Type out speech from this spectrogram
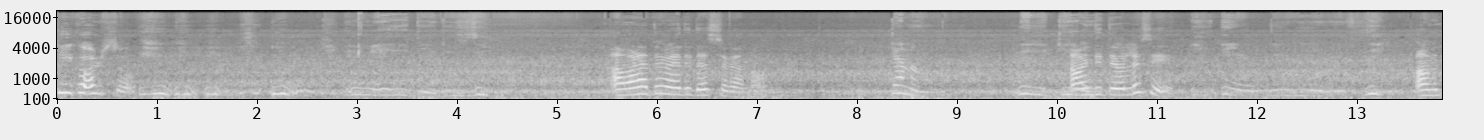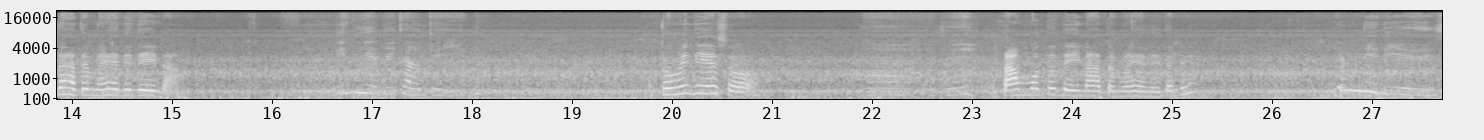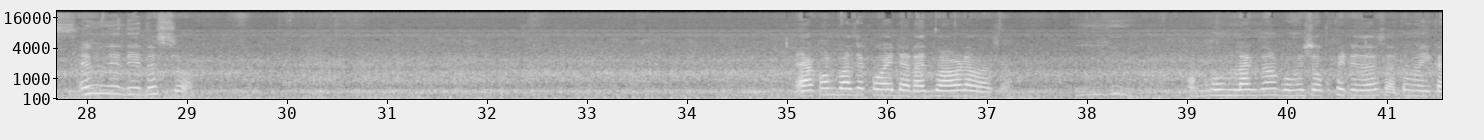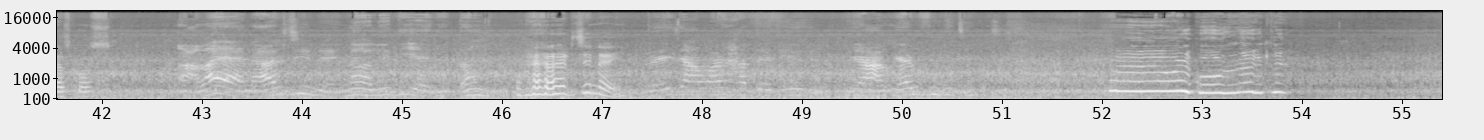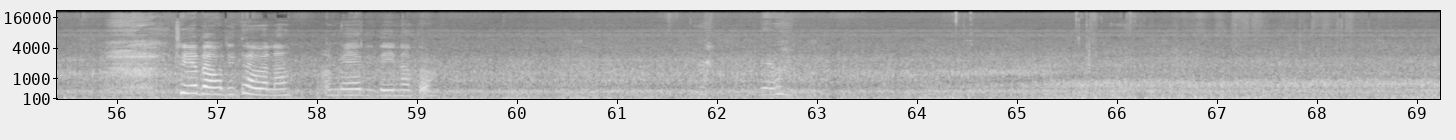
কি করছ? আমার হাতে মেহেদি দিচ্ছ কেন? কেন? আমি দিতে বলেছি? আমি তো হাতে মেহেদি দেই না। তুমি দিয়েছ? তাম্মু মতো দেই না হাতে মেহেদি তাহলে? এমনি দিয়ে দিস এমনি দিয়ে দিচ্ছ এখন বাজে কয়টা? রাত বারোটা বাজে। ঘুম লাগছে না ঘুমে চোখ ফেটে যাচ্ছে আর তুমি এই কাজ করছ। আমার এনার্জি নেই আমার আমার ঘুম লাগছে। ঠিক দাও দিতে হবে না। আমি দিই না তো।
